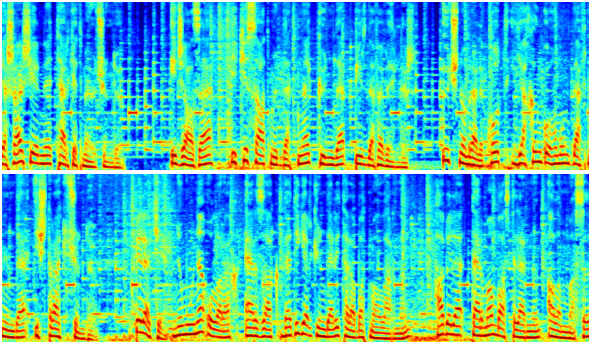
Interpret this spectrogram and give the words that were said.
yaşayış yerini tərk etmək üçündür. İcazə 2 saat müddətinə gündə bir dəfə verilir. 3 nömrəli kod yaxın qohumun dəfnində iştirak üçündür. Belə ki, nümunə olaraq ərzaq və digər gündəlik tələbat mallarının, habelə dərman vasitələrinin alınması,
